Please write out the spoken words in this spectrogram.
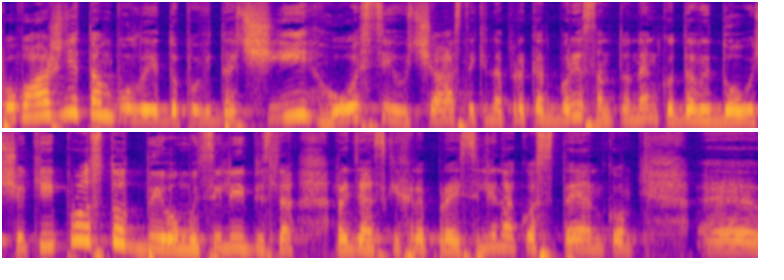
Поважні там були доповідачі, гості, учасники, наприклад, Борис Антоненко Давидович, який просто дивом уцілів після радянських репресій, Ліна Костенко, е,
